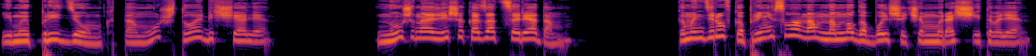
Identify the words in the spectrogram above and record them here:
И мы придем к тому, что обещали. Нужно лишь оказаться рядом. Командировка принесла нам намного больше, чем мы рассчитывали.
